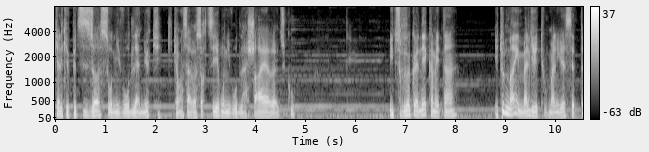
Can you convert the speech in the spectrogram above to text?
quelques petits os au niveau de la nuque qui commencent à ressortir au niveau de la chair du cou. Et tu reconnais comme étant, et tout de même, malgré tout, malgré cette,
